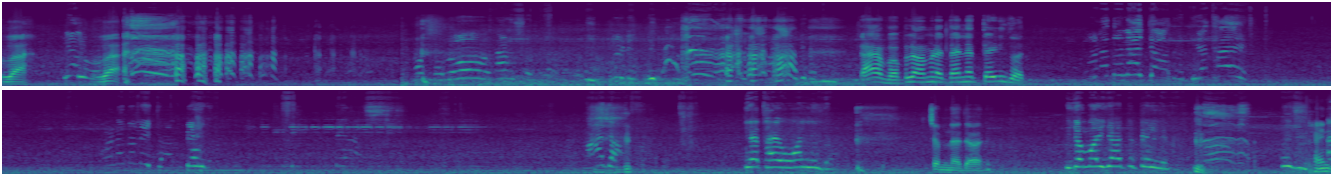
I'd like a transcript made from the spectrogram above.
વાહ. વાહ તારો બપલો હમણે તને જ ગયો. જે થાય ઓન નહીં જાવ ચમ ના જવાનું? બીજો મરી જાય તો તેલ લે ખાઈને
